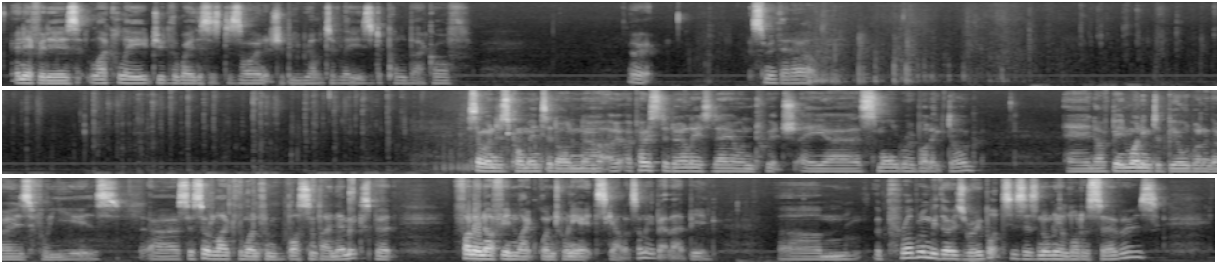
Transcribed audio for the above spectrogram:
And if it is, luckily, due to the way this is designed, it should be relatively easy to pull back off. Alright, smooth that out. Someone just commented on, uh, I, posted earlier today on Twitch a uh, small robotic dog. and I've been wanting to build one of those for years. Uh, so sort of like the one from Boston Dynamics, but fun enough in like 128th scale. It's only about that big. Um, the problem with those robots is there's normally a lot of servos,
